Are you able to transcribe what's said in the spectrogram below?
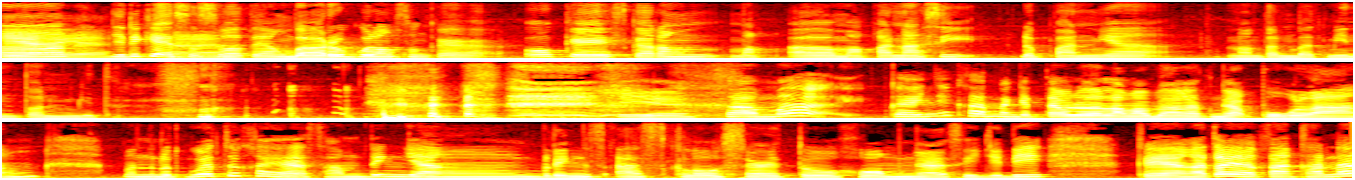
Iya, iya. jadi kayak sesuatu yang baru gue langsung kayak oke okay, sekarang mak uh, makan nasi depannya nonton badminton gitu iya sama kayaknya karena kita udah lama banget nggak pulang menurut gue tuh kayak something yang brings us closer to home nggak sih? Jadi kayak nggak tahu ya karena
